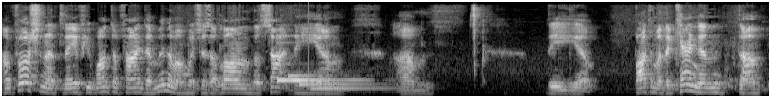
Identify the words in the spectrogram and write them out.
Unfortunately, if you want to find a minimum, which is along the side, the um, um, the uh, bottom of the canyon, um,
